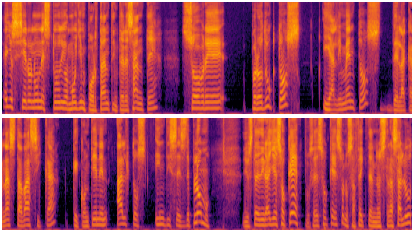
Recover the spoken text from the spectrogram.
Ellos hicieron un estudio muy importante, interesante, sobre productos y alimentos de la canasta básica que contienen altos índices de plomo. Y usted dirá, ¿y eso qué? Pues eso que eso nos afecta en nuestra salud,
